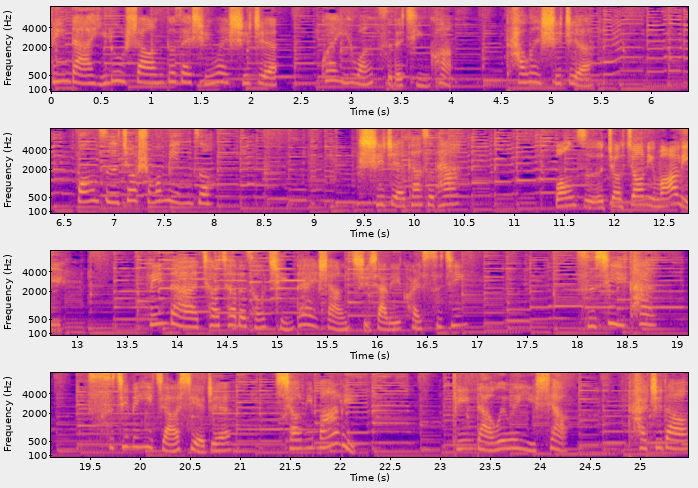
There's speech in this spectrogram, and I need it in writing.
琳达一路上都在询问使者关于王子的情况，她问使者：“王子叫什么名字？”使者告诉他：“王子叫焦尼马里。”琳达悄悄地从裙带上取下了一块丝巾，仔细一看，丝巾的一角写着“焦尼马里”。琳达微微一笑，她知道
